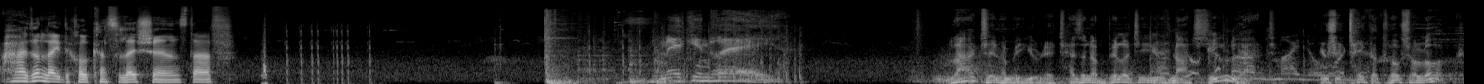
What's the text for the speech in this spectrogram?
I don't like the whole cancellation stuff. Making way. That enemy unit has an ability you've not seen yet. You should take a closer look.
